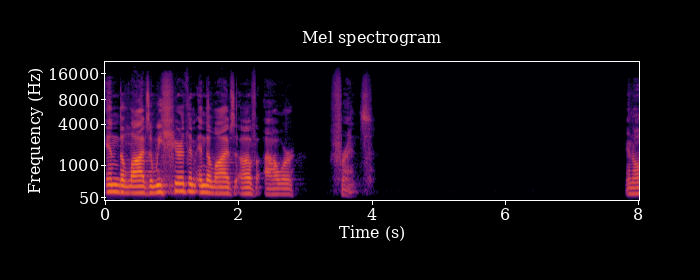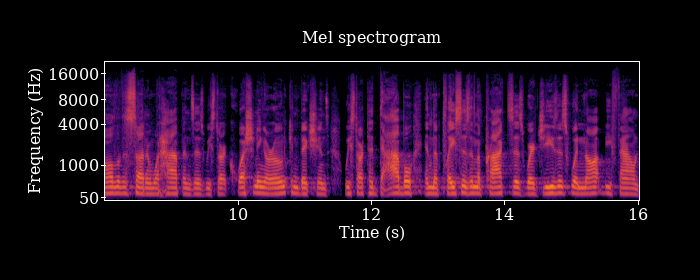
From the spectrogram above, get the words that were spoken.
in the lives, and we hear them in the lives of our friends. And all of a sudden, what happens is we start questioning our own convictions. We start to dabble in the places and the practices where Jesus would not be found.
